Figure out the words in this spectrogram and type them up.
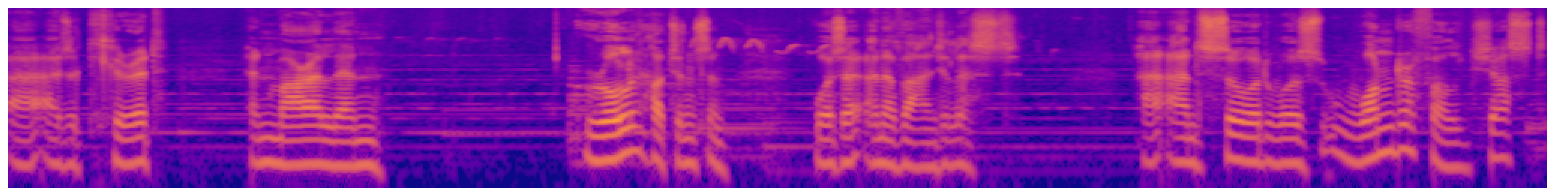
uh, as a curate in Magheralin. Roland Hutchinson was a, an evangelist and so it was wonderful just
